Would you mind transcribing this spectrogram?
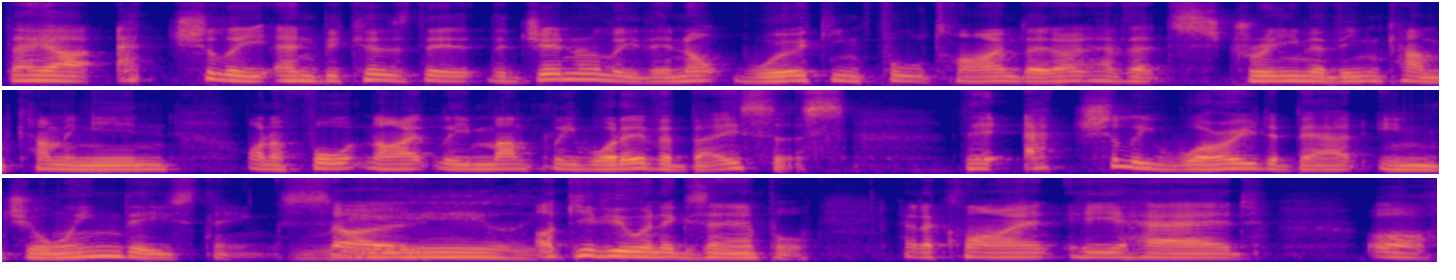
they are actually and because they're, they're generally they're not working full time. They don't have that stream of income coming in on a fortnightly, monthly, whatever basis. They're actually worried about enjoying these things. So Really? I'll give you an example. Had a client, he had oh,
